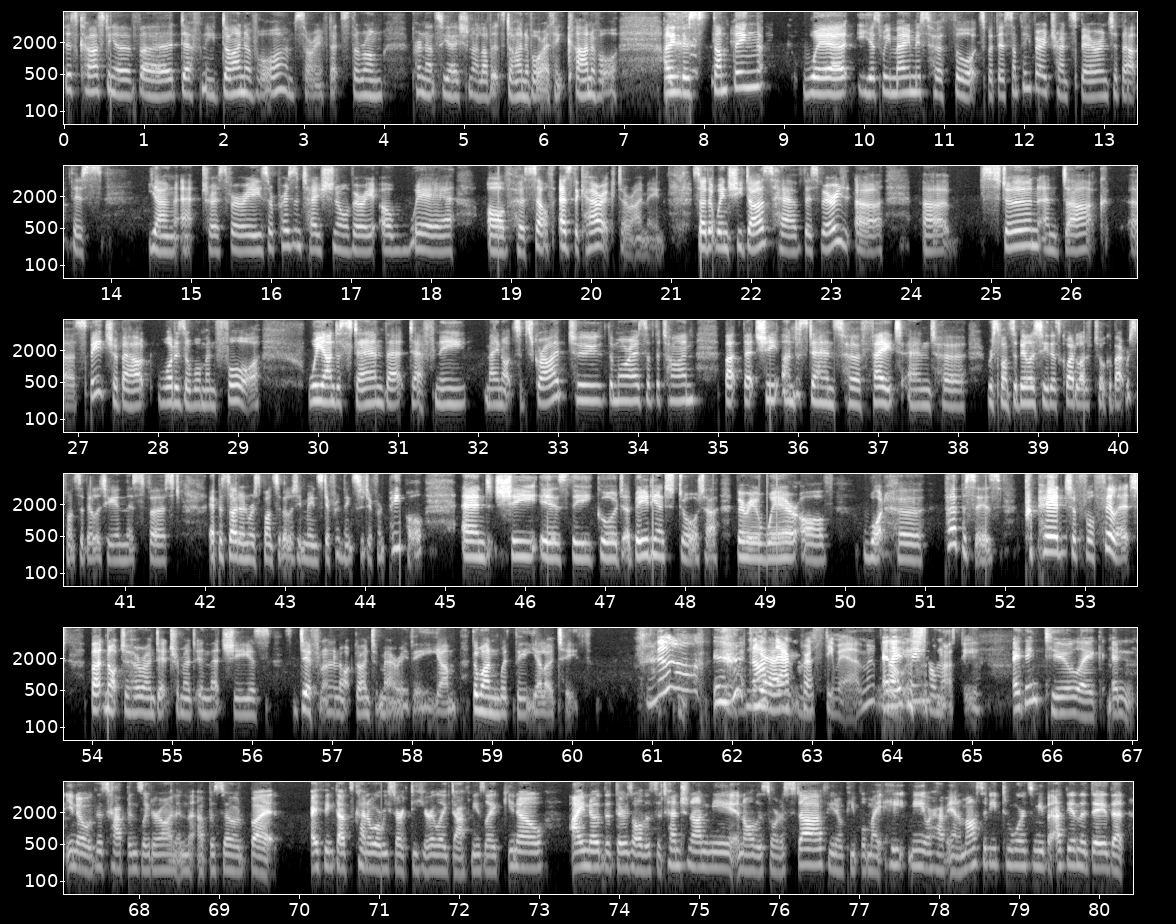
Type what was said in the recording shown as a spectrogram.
this casting of uh, Daphne Dynevor, I'm sorry if that's the wrong pronunciation. I love it. It's Dynevor, I think carnivore. I think there's something where, yes, we may miss her thoughts, but there's something very transparent about this young actress, very sort of presentational, very aware of herself as the character, I mean. So that when she does have this very uh, uh, stern and dark uh, speech about what is a woman for, we understand that Daphne may not subscribe to the mores of the time, but that she understands her fate and her responsibility. There's quite a lot of talk about responsibility in this first episode, and responsibility means different things to different people. And she is the good, obedient daughter, very aware of what her purpose is, prepared to fulfill it, but not to her own detriment, in that she is definitely not going to marry the um, the one with the yellow teeth. No, not Yeah. that crusty man. And no, I think- so musty. I think too, like, and you know, this happens later on in the episode, but I think that's kind of where we start to hear like Daphne's like, you know, I know that there's all this attention on me and all this sort of stuff. You know, people might hate me or have animosity towards me, but at the end of the day, that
